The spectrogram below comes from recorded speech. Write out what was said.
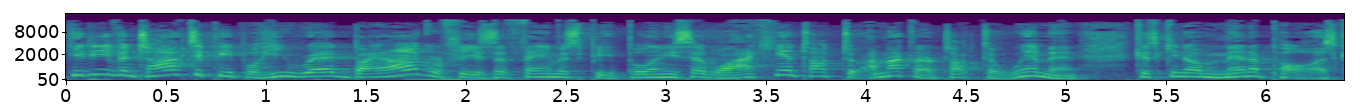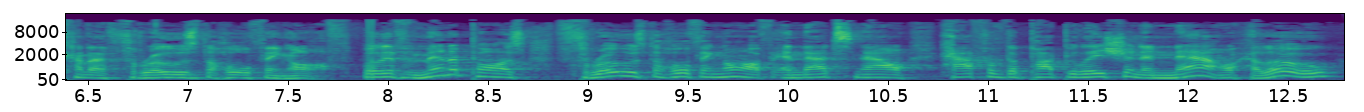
he didn't even talk to people. He read biographies of famous people, and he said, "Well, I can't talk to. I'm not going to talk to women because you know menopause kind of throws the whole thing off. Well, if menopause throws the whole thing off, and that's now half of the population, and now, hello,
